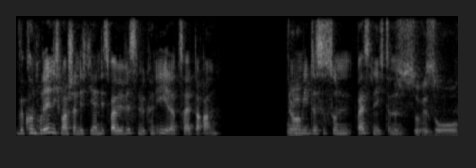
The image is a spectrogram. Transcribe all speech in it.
Wir kontrollieren nicht mal ständig die Handys, weil wir wissen, wir können eh jederzeit daran. Ja. Irgendwie, das ist so ein, weiß nicht, dann. Das ist sowieso.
